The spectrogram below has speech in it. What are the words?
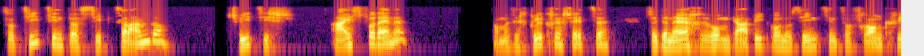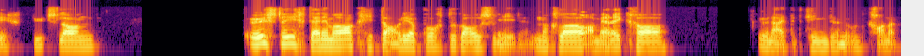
Zurzeit sind das 17 Länder. Die Schweiz ist eins von denen. Kann man sich glücklich schätzen. So in der näheren Umgebung, wo noch sind, sind so Frankreich, Deutschland, Österreich, Dänemark, Italien, Portugal, Schweden. Na klar, Amerika, United Kingdom und Kanada.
